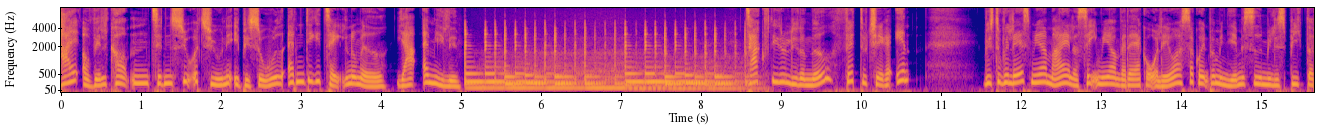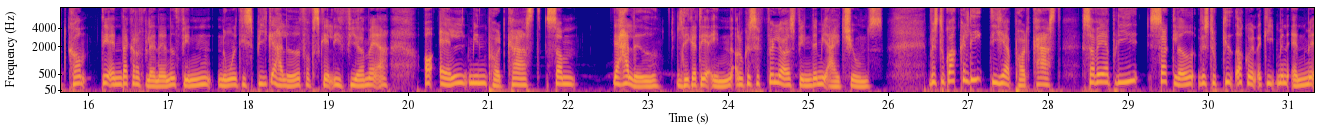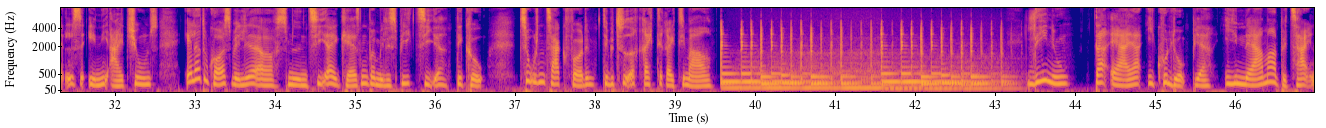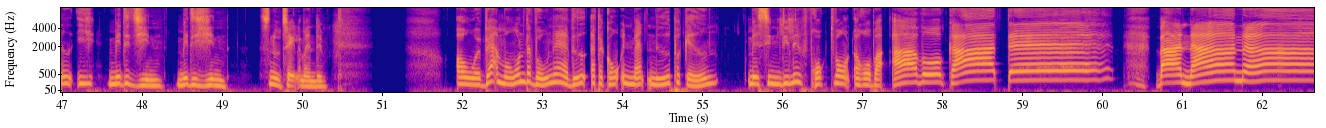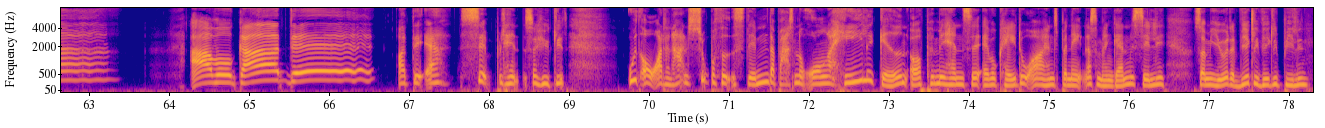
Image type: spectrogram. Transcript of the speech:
Hej og velkommen til den 27. episode af Den Digitale Nomade. Jeg er Mille. Tak fordi du lytter med. Fedt du tjekker ind. Hvis du vil læse mere om mig eller se mere om, hvad det er, jeg går og laver, så gå ind på min hjemmeside millespeak.com. Derinde der kan du blandt andet finde nogle af de speaker, jeg har lavet for forskellige firmaer, og alle mine podcast, som jeg har lavet, ligger derinde, og du kan selvfølgelig også finde dem i iTunes. Hvis du godt kan lide de her podcast, så vil jeg blive så glad, hvis du gider gå ind og give mig en anmeldelse inde i iTunes, eller du kan også vælge at smide en tier i kassen på millespeaktier.dk. Tusind tak for det. Det betyder rigtig, rigtig meget. Lige nu, der er jeg i Colombia, i nærmere betegnet i Medellin. Medellin, sådan udtaler man det. Og øh, hver morgen, der vågner jeg ved, at der går en mand nede på gaden med sin lille frugtvogn og råber avocado, banana, avocado. Og det er simpelthen så hyggeligt. Udover at han har en super fed stemme, der bare sådan runger hele gaden op med hans avocadoer og hans bananer, som han gerne vil sælge, som i øvrigt er virkelig, virkelig billigt.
